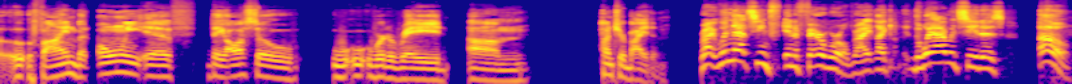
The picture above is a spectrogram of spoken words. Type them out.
uh, fine, but only if they also w- were to raid um, Hunter Biden. Right. Wouldn't that seem in a fair world, right? Like the way I would see it is, oh,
